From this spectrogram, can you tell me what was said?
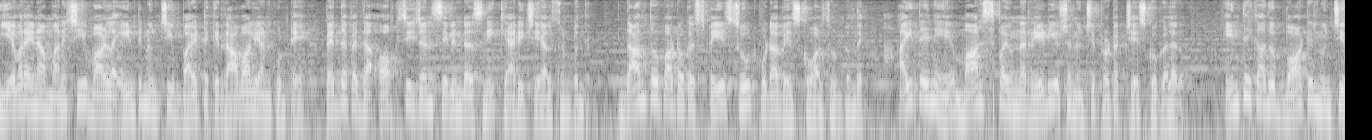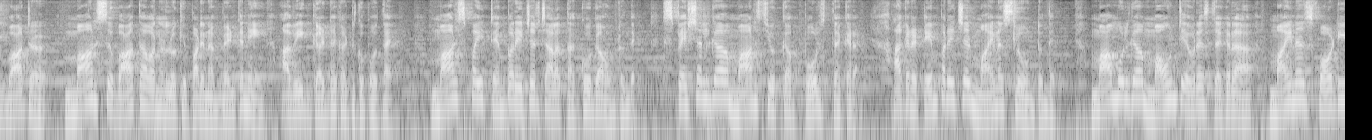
ఎవరైనా మనిషి వాళ్ళ ఇంటి నుంచి బయటకి రావాలి అనుకుంటే పెద్ద పెద్ద ఆక్సిజన్ సిలిండర్స్ని క్యారీ చేయాల్సి ఉంటుంది. దాంతోపాటు ఒక స్పేస్ సూట్ కూడా వేసుకోవాల్సి ఉంటుంది. అయితేనే మార్స్ పై ఉన్న రేడియేషన్ నుంచి ప్రొటెక్ట్ చేసుకోగలరు. ఇంతేకాదు బాటిల్ నుంచి వాటర్ మార్స్ వాతావరణంలోకి పడిన వెంటనే అవి గడ్డ కట్టుకుపోతాయి. మార్స్ పై టెంపరేచర్ చాలా తక్కువగా ఉంటుంది. స్పెషల్గా మార్స్ యొక్క పోల్స్ దగ్గర. అక్కడ టెంపరేచర్ మైనస్లో ఉంటుంది. మామూలుగా మౌంట్ ఎవరెస్ట్ దగ్గర మైనస్ ఫార్టీ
